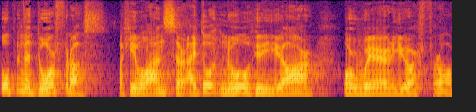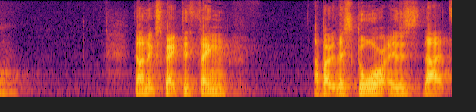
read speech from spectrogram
open the door for us. But he will answer, I don't know who you are or where you are from. The unexpected thing about this door is that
